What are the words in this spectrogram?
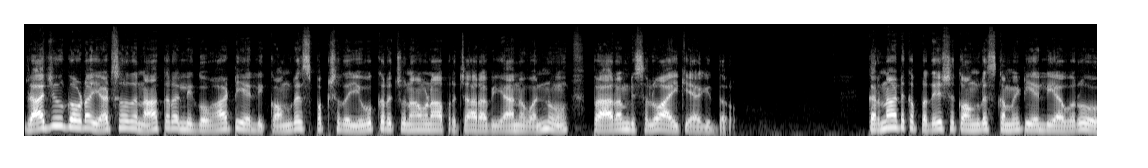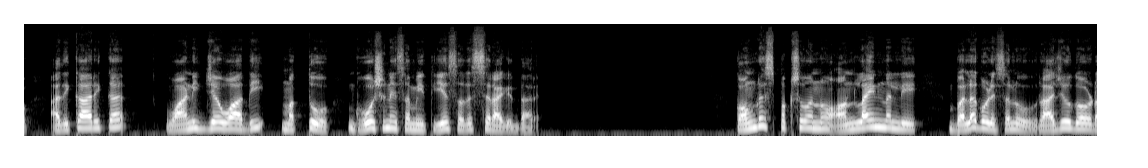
ರಾಜೀವ್ ಗೌಡ ಎರಡು ಸಾವಿರದ ನಾಲ್ಕರಲ್ಲಿ ಗುವಾಹಟಿಯಲ್ಲಿ ಕಾಂಗ್ರೆಸ್ ಪಕ್ಷದ ಯುವಕರ ಚುನಾವಣಾ ಪ್ರಚಾರ ಅಭಿಯಾನವನ್ನು ಪ್ರಾರಂಭಿಸಲು ಆಯ್ಕೆಯಾಗಿದ್ದರು. ಕರ್ನಾಟಕ ಪ್ರದೇಶ ಕಾಂಗ್ರೆಸ್ ಕಮಿಟಿಯಲ್ಲಿ ಅವರು ಅಧಿಕಾರಿಕ, ವಾಣಿಜ್ಯವಾದಿ ಮತ್ತು ಘೋಷಣೆ ಸಮಿತಿಯ ಸದಸ್ಯರಾಗಿದ್ದಾರೆ. ಕಾಂಗ್ರೆಸ್ ಪಕ್ಷವನ್ನು ಆನ್ಲೈನ್ನಲ್ಲಿ ಬಲಗೊಳಿಸಲು ರಾಜೀವ್ ಗೌಡ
